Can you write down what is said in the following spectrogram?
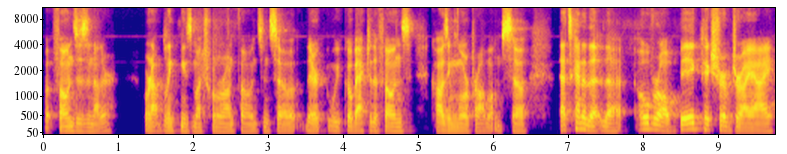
but phones is another. We're not blinking as much when we're on phones. And so there we go back to the phones causing more problems. So that's kind of the the overall big picture of dry eye.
